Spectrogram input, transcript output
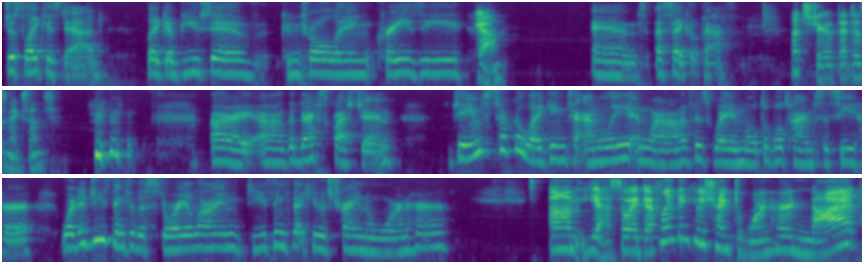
just like his dad, like abusive, controlling, crazy. Yeah. And a psychopath. That's true. That does make sense. All right. Uh, the next question James took a liking to Emily and went out of his way multiple times to see her. What did you think of the storyline? Do you think that he was trying to warn her? Um, yeah, so I definitely think he was trying to warn her, not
